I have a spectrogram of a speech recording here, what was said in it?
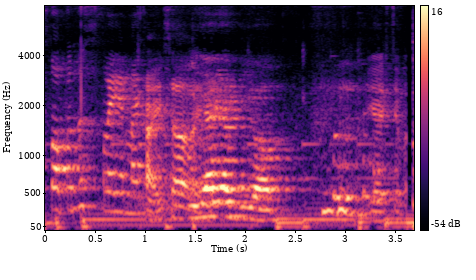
stop terus play yang lagi. Iya yang diop. Ya, coba.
